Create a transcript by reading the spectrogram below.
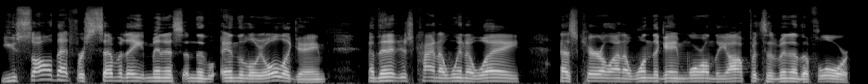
You saw that for seven to eight minutes in the in the Loyola game, and then it just kind of went away as Carolina won the game more on the offensive end of the floor.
